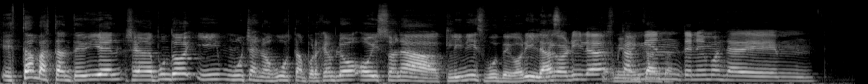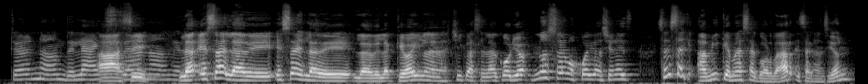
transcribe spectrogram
Están bastante bien, llegan al punto y muchas nos gustan. Por ejemplo, hoy suena Clint Eastwood de Gorillaz. De gorilas. que También tenemos la de. Turn on the lights. Ah, turn sí. on the La- lights. esa, la de, esa es la de, la de la que bailan las chicas en la coreo. No sabemos cuál canción es. ¿Sabes a, a mí que me hace acordar esa canción?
